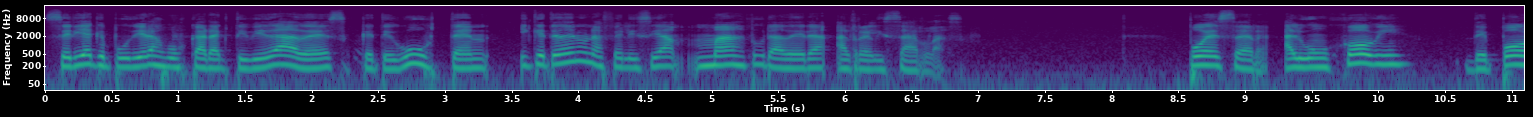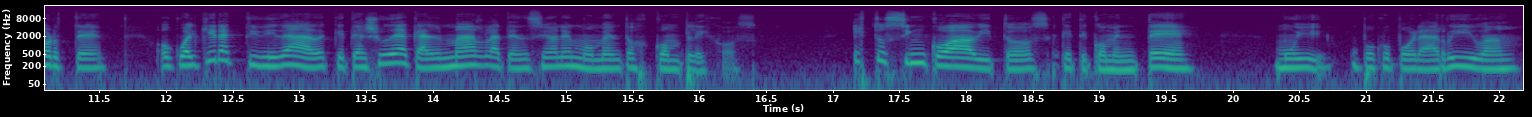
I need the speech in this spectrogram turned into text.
sería que pudieras buscar actividades que te gusten y que te den una felicidad más duradera al realizarlas. Puede ser algún hobby, deporte o cualquier actividad que te ayude a calmar la tensión en momentos complejos. Estos cinco hábitos que te comenté, muy un poco por arriba,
